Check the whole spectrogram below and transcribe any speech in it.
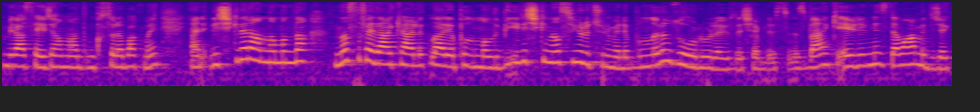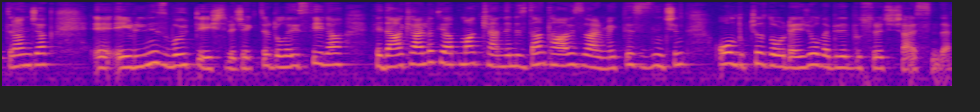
Biraz heyecanlandım kusura bakmayın. Yani ilişkiler anlamında nasıl fedakarlıklar yapılmalı, bir ilişki nasıl yürütülmeli bunların zorluğuyla yüzleşebilirsiniz. Belki evliliğiniz devam edecektir ancak e, evliliğiniz boyut değiştirecektir. Dolayısıyla fedakarlık yapmak, kendinizden taviz vermek de sizin için oldukça zorlayıcı olabilir bu süreç içerisinde.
